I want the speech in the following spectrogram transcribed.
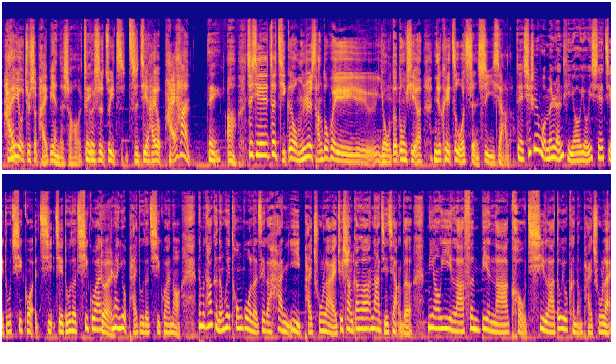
还有就是排便的时候，这个是最直直接。还有排汗。对啊，这些这几个我们日常都会有的东西，你就可以自我审视一下了。对，其实我们人体哦有一些解毒器官、解解毒的器官，对，那也有排毒的器官哦。那么它可能会通过了这个汗液排出来，就像刚刚娜姐讲的，尿液啦、粪便啦、口气啦，都有可能排出来。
